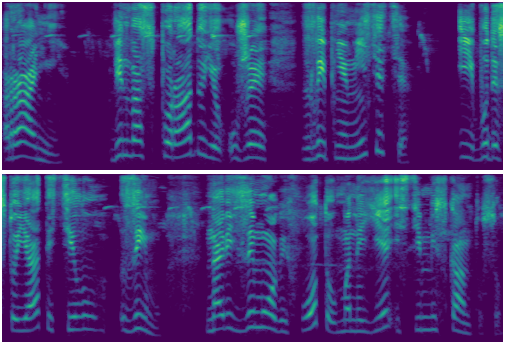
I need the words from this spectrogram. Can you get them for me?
Ранні. Він вас порадує уже з липня місяця і буде стояти цілу зиму. Навіть зимові фото в мене є із цим міскантусом.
